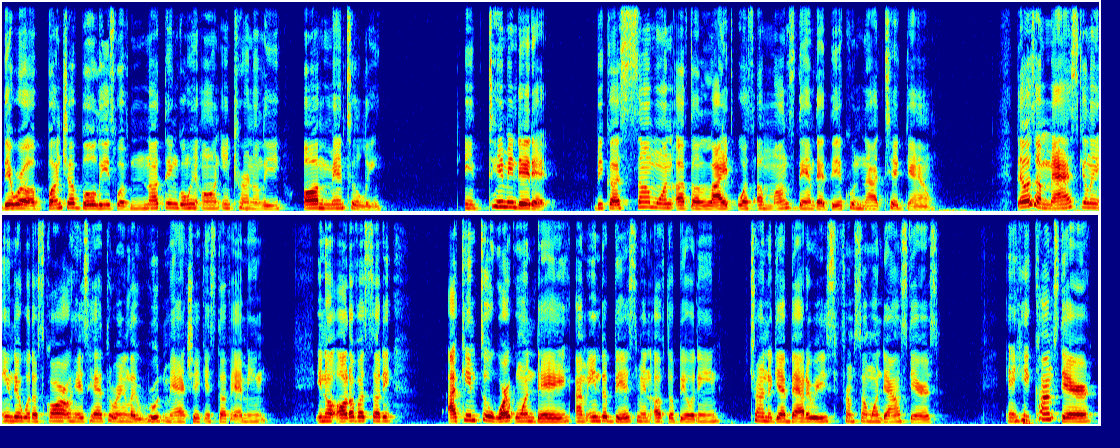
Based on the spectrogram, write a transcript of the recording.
They were a bunch of bullies with nothing going on internally or mentally, intimidated because someone of the light was amongst them that they could not take down. There was a masculine in there with a scar on his head throwing like root magic and stuff at me. You know, all of a sudden, I came to work one day. I'm in the basement of the building trying to get batteries from someone downstairs. And he comes there.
